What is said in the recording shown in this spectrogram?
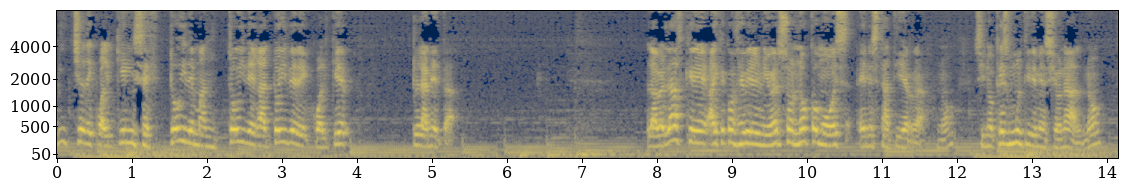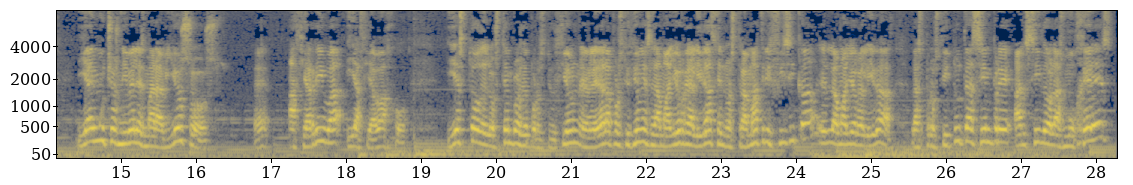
bicho, de cualquier insectoide, mantoide, gatoide, de cualquier planeta. La verdad es que hay que concebir el universo no como es en esta Tierra, ¿no? sino que es multidimensional, ¿no? Y hay muchos niveles maravillosos ¿eh? hacia arriba y hacia abajo. Y esto de los templos de prostitución, en realidad la prostitución es la mayor realidad en nuestra matriz física, es la mayor realidad. Las prostitutas siempre han sido las mujeres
